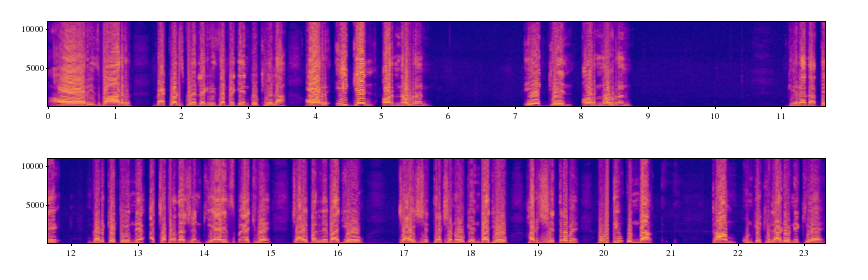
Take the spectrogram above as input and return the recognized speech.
और इस बार बैकवर्ड स्क्वायर लेग रीजन में गेंद को खेला। और एक गेंद और नौ रन। एक गेंद और नौ रन। घेरा दाते गढ़ के टीम ने अच्छा प्रदर्शन किया है इस मैच में। चाहे बल्लेबाजी हो चाहे क्षेत्ररक्षण हो गेंदबाजी हो हर क्षेत्र में बहुत ही उमदा काम उनके खिलाड़ियों ने किया है।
